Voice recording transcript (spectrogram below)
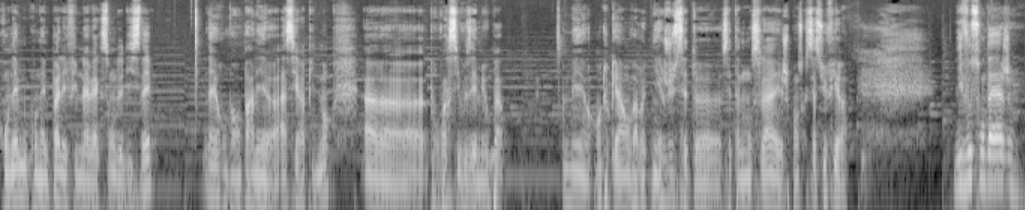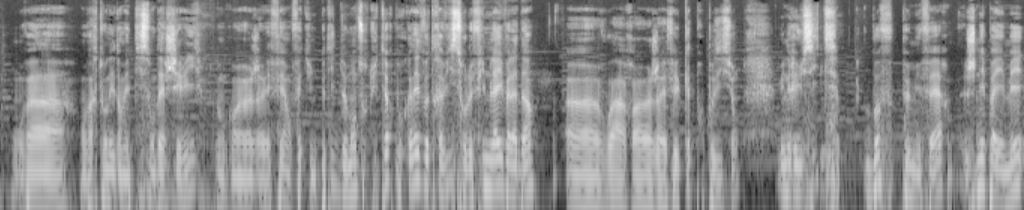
qu'on aime ou qu'on n'aime pas les films live action de Disney. D'ailleurs, on va en parler euh, assez rapidement euh, pour voir si vous aimez ou pas. Mais euh, en tout cas, on va retenir juste cette, annonce-là et je pense que ça suffira. Niveau sondage, on va retourner dans mes petits sondages chéris. Donc j'avais fait en fait une petite demande sur Twitter pour connaître votre avis sur le film live Aladdin. Voir, j'avais fait quatre propositions. Une réussite, bof peut mieux faire. Je n'ai pas aimé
